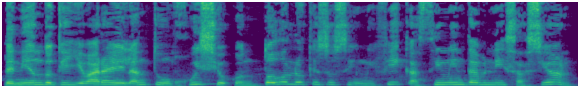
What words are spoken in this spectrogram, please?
teniendo que llevar adelante un juicio con todo lo que eso significa, sin indemnización,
